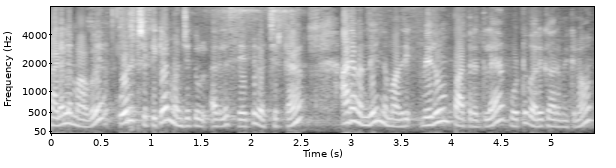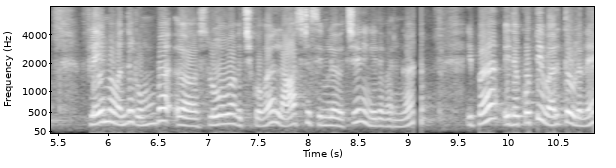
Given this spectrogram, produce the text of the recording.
கடலை மாவு ஒரு சிட்டிக்கை மஞ்சத்தூள் அதில் சேர்த்து வச்சுருக்கேன். அதை வந்து இந்த மாதிரி வெறும் பாத்திரத்தில் போட்டு வறுக்க ஆரம்பிக்கணும். ஃப்ளேமை வந்து ரொம்ப ஸ்லோவாக வச்சுக்கோங்க. லாஸ்ட் சிம்மில் வச்சு நீங்கள் இதை வருங்க. இப்போ இதை கொட்டி வறுத்த உடனே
